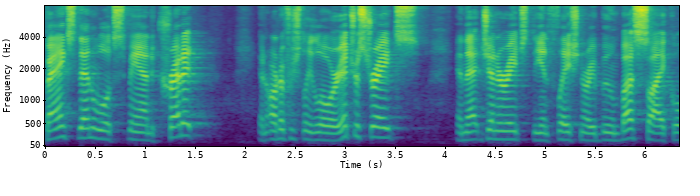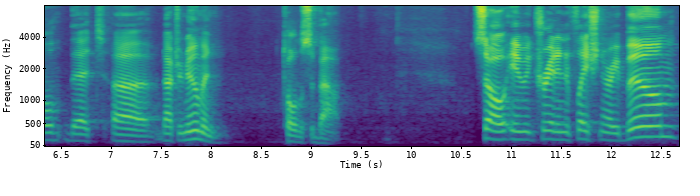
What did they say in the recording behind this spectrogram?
Banks then will expand credit and artificially lower interest rates, and that generates the inflationary boom bust cycle that uh, Dr. Newman told us about. So it would create an inflationary boom,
